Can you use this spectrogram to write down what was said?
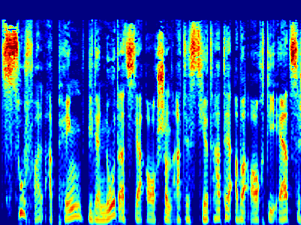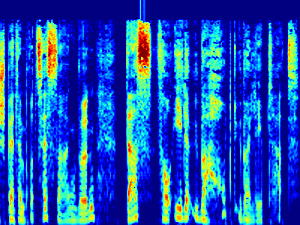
Zufall abhing, wie der Notarzt ja auch schon attestiert hatte, aber auch die Ärzte später im Prozess sagen würden, dass Frau Eder überhaupt überlebt hat.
